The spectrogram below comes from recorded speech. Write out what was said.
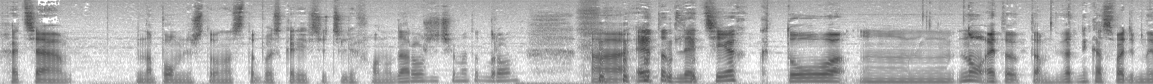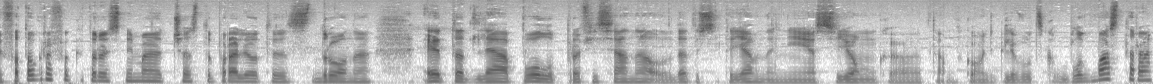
хотя Напомню, что у нас с тобой, скорее всего, телефону дороже, чем этот дрон. А, это для тех, кто... Ну, это там наверняка свадебные фотографы, которые снимают часто пролеты с дрона. Это для полупрофессионалов, да, то есть это явно не съемка там какого-нибудь голливудского блокбастера,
